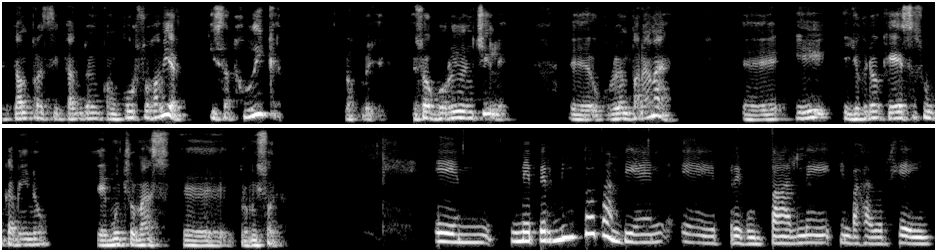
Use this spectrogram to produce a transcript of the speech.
están participando en concursos abiertos y se adjudican los proyectos. Eso ha ocurrido en Chile, eh, ocurrió en Panamá. Eh, y, yo creo que ese es un camino eh, mucho más promisorio. Em, me permito también preguntarle, embajador Hein,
